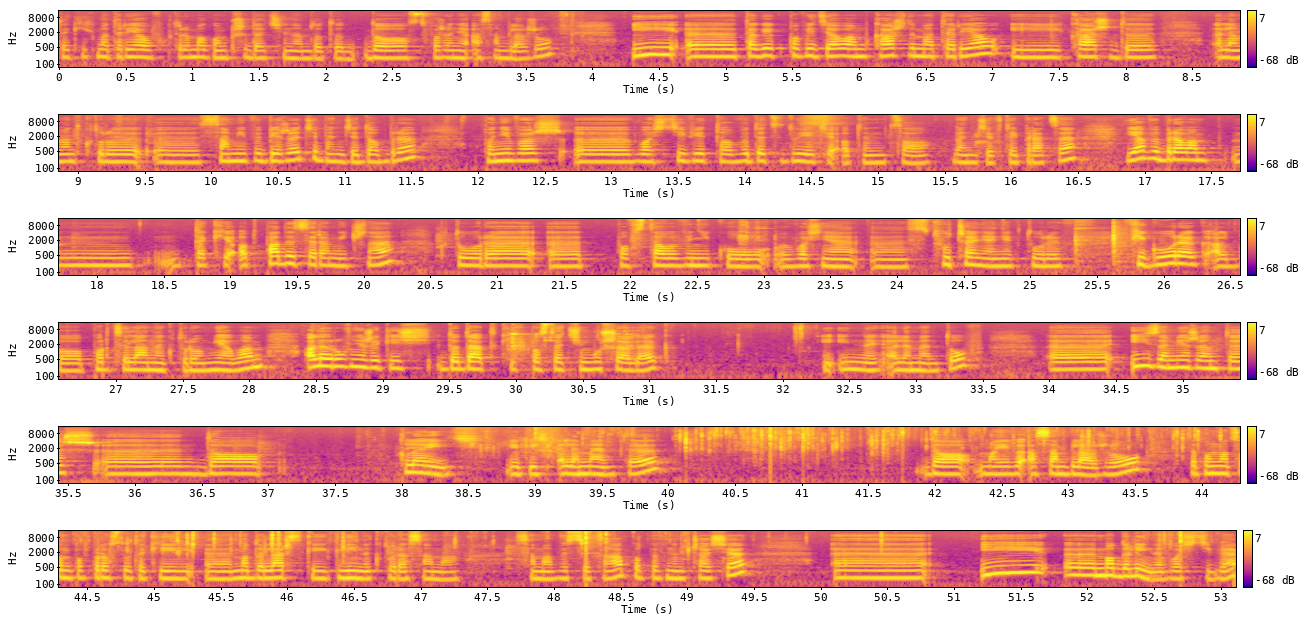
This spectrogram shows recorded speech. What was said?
takich materiałów, które mogą przydać się nam do, do stworzenia asamblażu. I y, tak jak powiedziałam, każdy materiał i każdy element, który y, sami wybierzecie, będzie dobry, ponieważ y, właściwie to wy decydujecie o tym, co będzie w tej pracy. Ja wybrałam mm, takie odpady ceramiczne, które y, powstały w wyniku właśnie y, stłuczenia niektórych figurek albo porcelany, którą miałam, ale również jakieś dodatki w postaci muszelek i innych elementów. E, I zamierzam też e, dokleić jakieś elementy do mojego asamblażu za pomocą po prostu takiej e, modelarskiej gliny, która sama, sama wysycha po pewnym czasie. I y, modeliny właściwie.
